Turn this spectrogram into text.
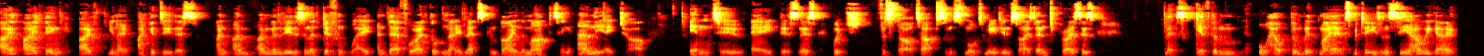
I, I think I've, you know, I could do this. I'm, I'm, I'm going to do this in a different way. And therefore, I thought, no, let's combine the marketing and the HR into a business, which for startups and small to medium sized enterprises, let's give them or help them with my expertise and see how we go.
